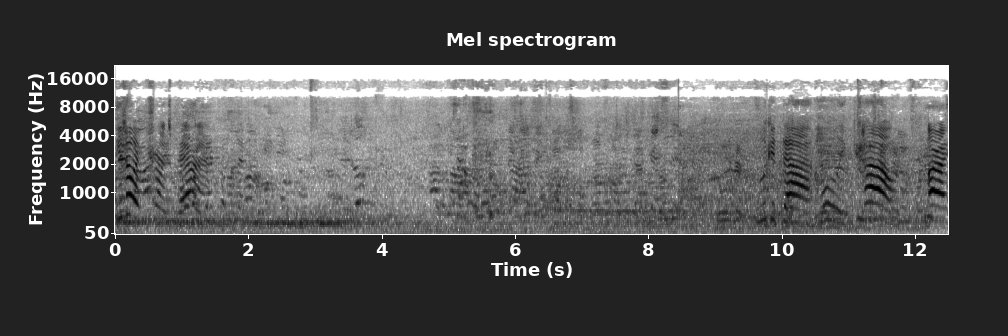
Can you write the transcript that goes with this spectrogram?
These are like transparent. Look at that. Holy cow. Alright.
